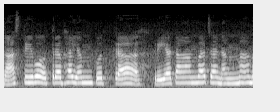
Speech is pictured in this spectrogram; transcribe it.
नास्ति वोत्र भयं पुत्राः क्रियतां वचनं मम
